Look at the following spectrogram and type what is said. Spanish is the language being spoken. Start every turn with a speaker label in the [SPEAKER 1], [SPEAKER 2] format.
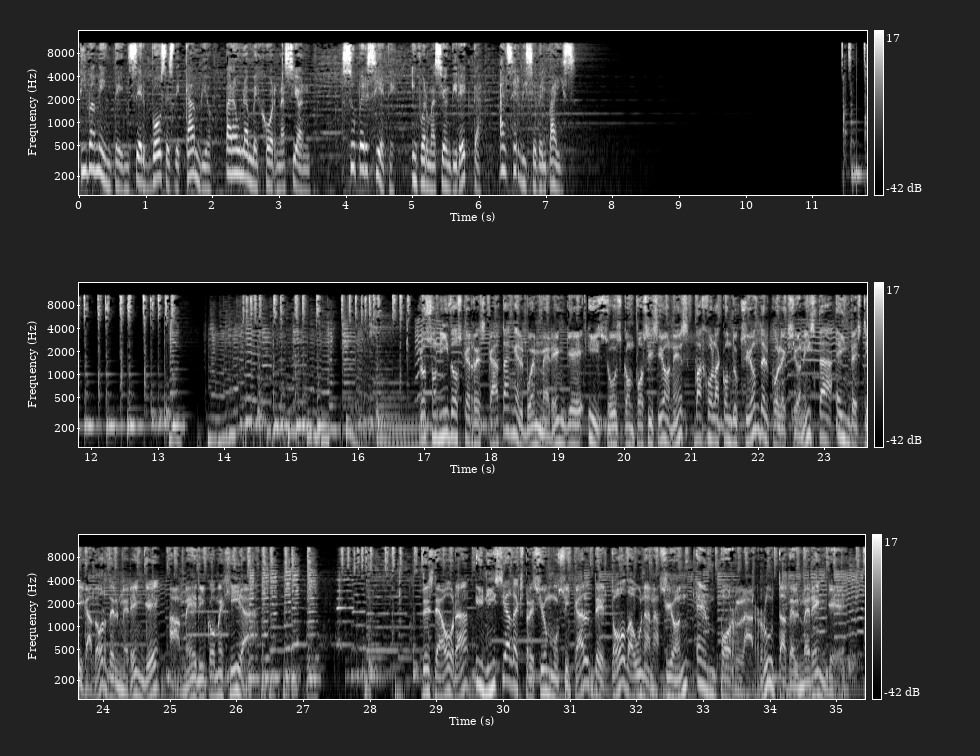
[SPEAKER 1] activamente en ser voces de cambio para una mejor nación. Super 7, información directa al servicio del país.
[SPEAKER 2] Los sonidos que rescatan el buen merengue y sus composiciones bajo la conducción del coleccionista e investigador del merengue, Américo Mejía. Desde ahora inicia la expresión musical de toda una nación en Por la Ruta del Merengue.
